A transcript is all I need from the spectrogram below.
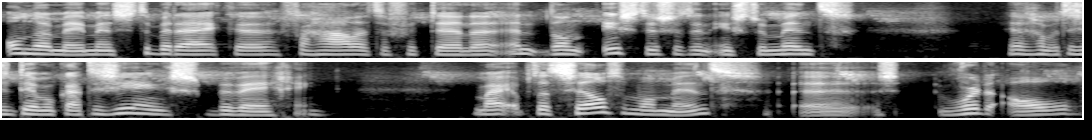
Om daarmee mensen te bereiken, verhalen te vertellen. En dan is dus het een instrument. Het is een democratiseringsbeweging. Maar op datzelfde moment uh, wordt al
